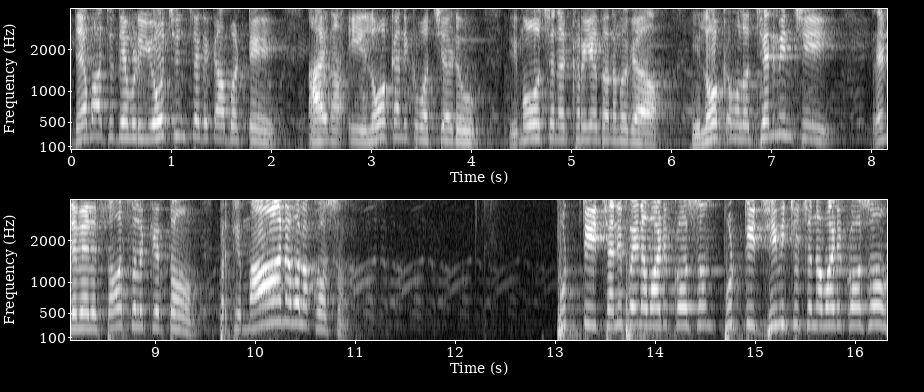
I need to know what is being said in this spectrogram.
దేవాతి దేవుడు యోచించాడు కాబట్టి ఆయన ఈ లోకానికి వచ్చాడు. విమోచన క్రియధనముగా ఈ లోకంలో జన్మించి రెండు వేల సంవత్సరాల క్రితం ప్రతి మానవుల కోసం పుట్టి చనిపోయిన వాడి కోసం పుట్టి జీవించుచున్న వాడి కోసం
